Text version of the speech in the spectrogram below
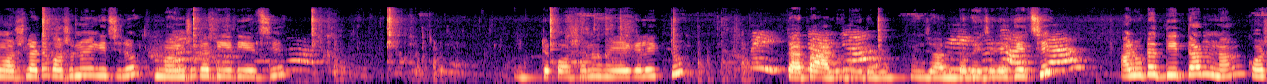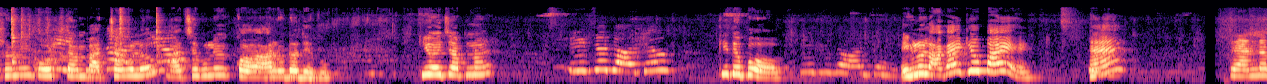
মশলাটা কষানো হয়ে গেছিল। মাংসটা দিয়ে দিয়েছি। একটু কষানো হয়ে গেলে একটু তারপর আলু দিয়ে দেবো। যে আলুটা ভেজে রেখেছি। আলুটা দিতাম না, কষানোই করতাম। বাচ্চাগুলো আছে বলে আলুটা দেব। কি হয়েছে আপনার? কি দেবো? এগুলো লাগায় কেউ পায়ে? হ্যাঁ? রান্না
